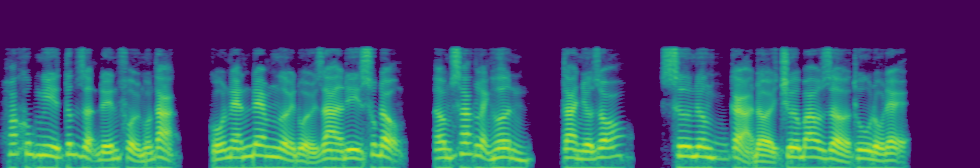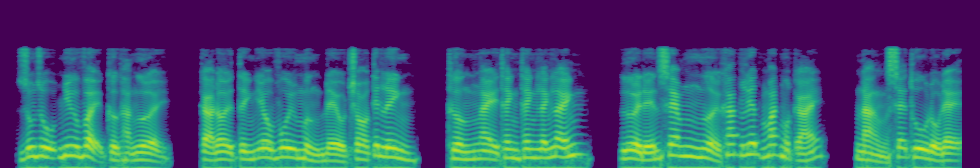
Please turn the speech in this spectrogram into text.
Hoắc khúc nghi tức giận đến phổi muốn tạc, cố nén đem người đuổi ra đi xúc động, âm sắc lạnh hơn, ta nhớ rõ, sư nương cả đời chưa bao giờ thu đồ đệ. Dung dụ như vậy cực hạng người, cả đời tình yêu vui mừng đều cho tiết linh, thường ngày thanh thanh lánh lánh, lười đến xem người khác liếc mắt một cái, nàng sẽ thu đồ đệ.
